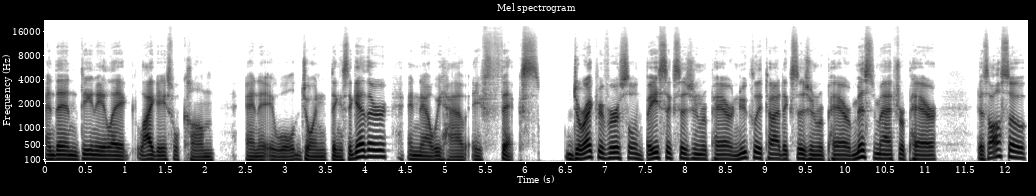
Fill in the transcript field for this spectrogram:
and then DNA ligase will come and it will join things together, and now we have a fix. Direct reversal, base excision repair, nucleotide excision repair, mismatch repair. There's also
